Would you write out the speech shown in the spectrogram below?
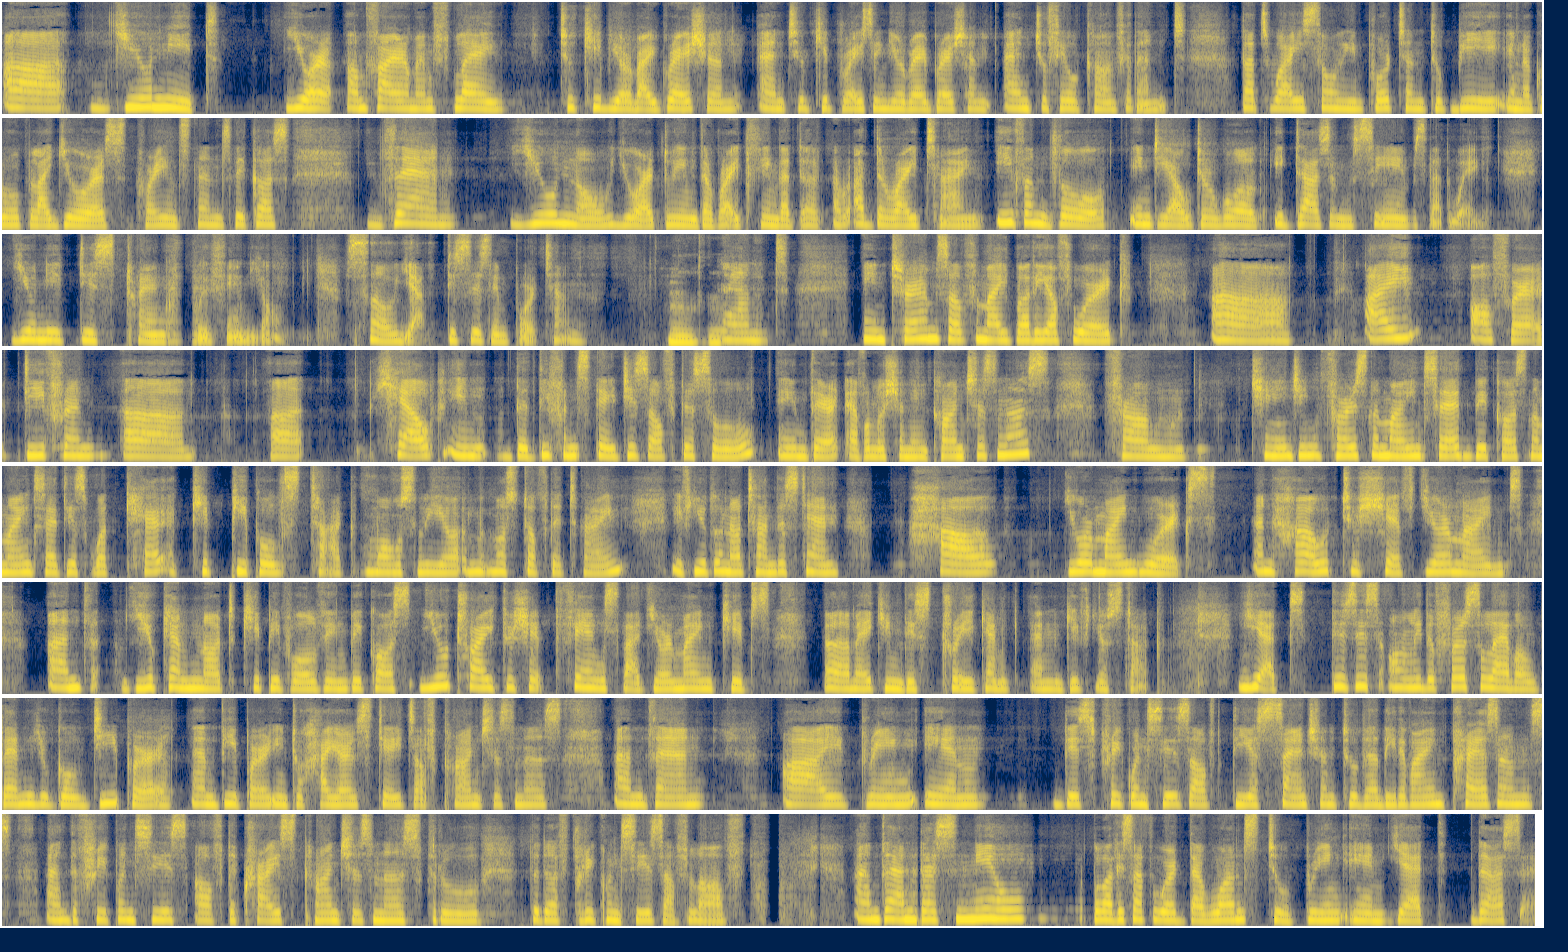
uh, you need your environment flame to keep your vibration and to keep raising your vibration and to feel confident. That's why it's so important to be in a group like yours, for instance, because then you know you are doing the right thing at the at the right time, even though in the outer world it doesn't seem that way. You need this strength within you. So yeah, this is important. Mm-hmm. And in terms of my body of work, uh, I offer different uh, uh, help in the different stages of the soul in their evolution in consciousness from changing first the mindset because the mindset is what keep people stuck mostly uh, most of the time. If you do not understand how your mind works and how to shift your mind and you cannot keep evolving because you try to shape things that your mind keeps uh, making this trick and, and give you stuck. Yet this is only the first level. Then you go deeper and deeper into higher states of consciousness. And then I bring in these frequencies of the ascension to the divine presence and the frequencies of the Christ consciousness through the frequencies of love. And then this new work that wants to bring in yet thus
